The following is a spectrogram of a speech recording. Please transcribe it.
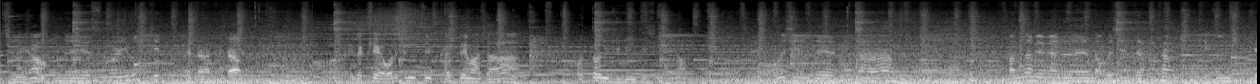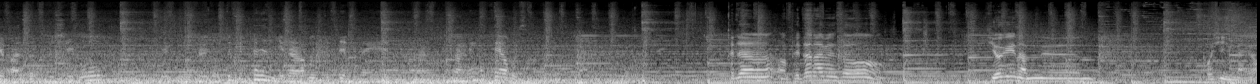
배달하시나요? 오늘 27집 배달합니다. 어, 이렇게 어르신 집 갈 때마다 어떤 기분이 드시나요? 네, 어르신들 항상 어, 만나뵈면은 어르신들 항상 기분 좋게 말도 주시고 그리고 저희도 뜻깊은 일을 하고 있기 때문에 정말 항상 행복해하고 있습니다. 가장 어, 배달하면서 기억에 남는 것이 있나요?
